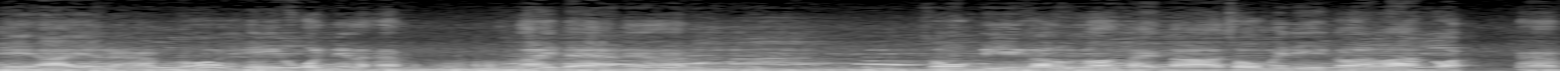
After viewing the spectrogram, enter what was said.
AI อนะครับ โอ้ยเอคนนี่แหละครับ ไล่แบนนี่ยนะครับ โชคดีก็หลุดรอดสายตา โชคไม่ดีก็รากดนะครับ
